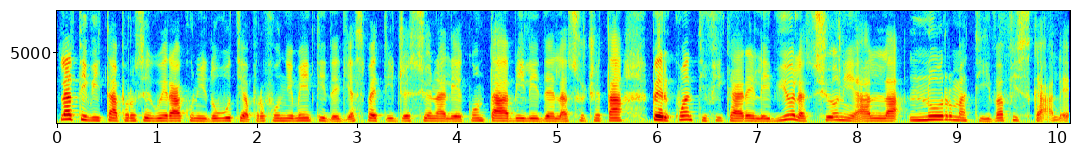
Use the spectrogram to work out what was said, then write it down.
L'attività proseguirà con i dovuti approfondimenti degli aspetti gestionali e contabili della società per quantificare le violazioni alla normativa fiscale.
